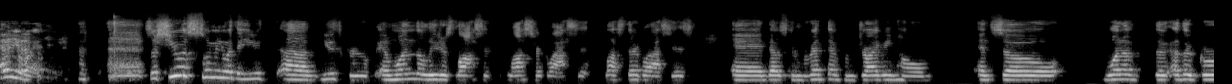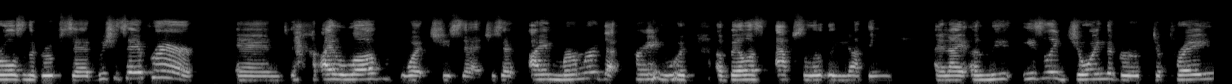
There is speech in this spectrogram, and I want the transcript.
Anyway, so she was swimming with a youth um, youth group, and one of the leaders lost it, lost her glasses, lost their glasses, and that was going to prevent them from driving home. And so one of the other girls in the group said, "We should say a prayer." And I love what she said. She said, "I murmured that praying would avail us absolutely nothing, and I unle- easily joined the group to pray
